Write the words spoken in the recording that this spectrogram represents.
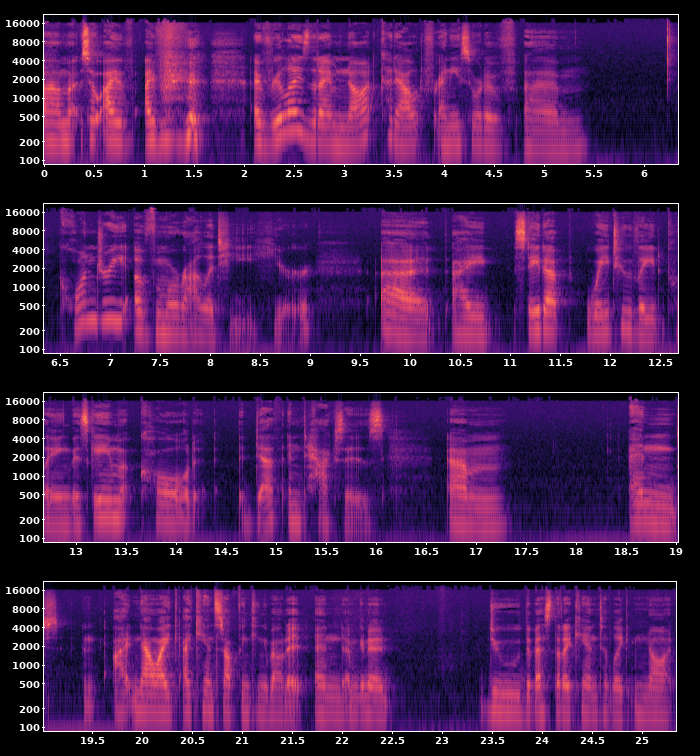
Um, so I've I've I've realized that I am not cut out for any sort of um, quandary of morality here. Uh, I stayed up way too late playing this game called Death and Taxes. Um, and I now I, I can't stop thinking about it and I'm gonna do the best that I can to like not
